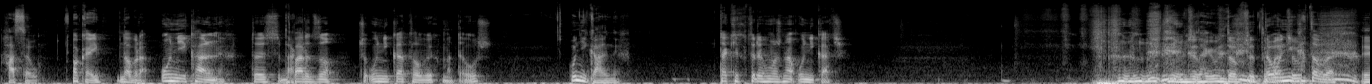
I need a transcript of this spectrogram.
haseł. Okej, okay, dobra. Unikalnych. To jest tak. bardzo, czy unikatowych, Mateusz? Unikalnych. Takich, których można unikać. nie wiem, czy tak bym to przetłumaczył. To unikatowe. Yy,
